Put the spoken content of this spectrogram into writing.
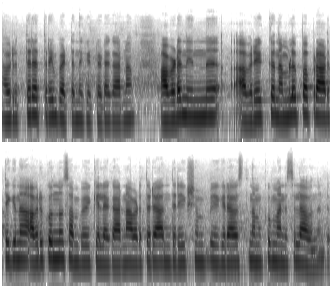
ആ ഒരു ഉത്തരം എത്രയും പെട്ടെന്ന് കിട്ടട്ടെ. കാരണം അവിടെ നിന്ന് അവരൊക്കെ നമ്മളിപ്പോൾ പ്രാർത്ഥിക്കുന്ന അവർക്കൊന്നും സംഭവിക്കില്ല. കാരണം അവിടുത്തെ ഒരു അന്തരീക്ഷം ഭീകരാവസ്ഥ നമുക്ക് മനസ്സിലാവുന്നുണ്ട്.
